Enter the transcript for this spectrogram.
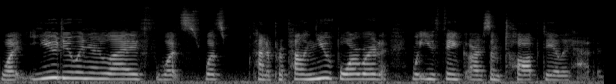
what you do in your life, what's what's kind of propelling you forward, what you think are some top daily habits.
